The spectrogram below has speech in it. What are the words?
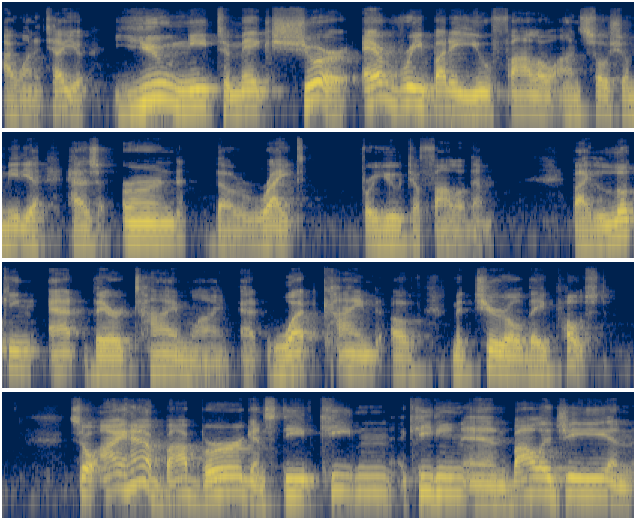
I want to tell you, you need to make sure everybody you follow on social media has earned the right for you to follow them by looking at their timeline, at what kind of material they post. So I have Bob Burg and Steve Keating, Keating and Balaji and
